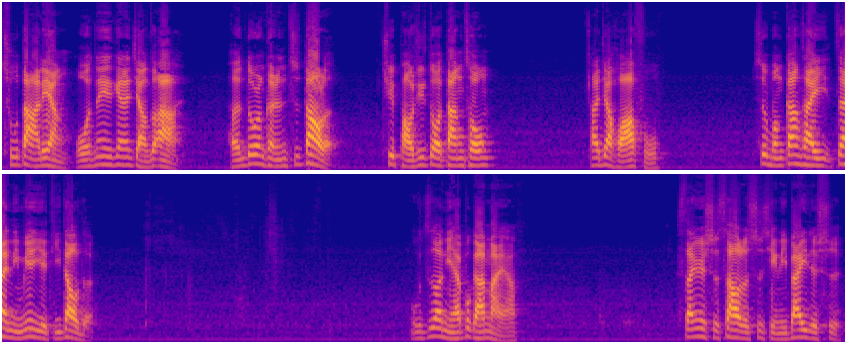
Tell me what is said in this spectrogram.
出大量？我那天跟他讲说啊，很多人可能知道了，去跑去做当冲，它叫华福。是我们刚才在里面也提到的，我知道你还不敢买啊。三月十四号的事情，礼拜一的事。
